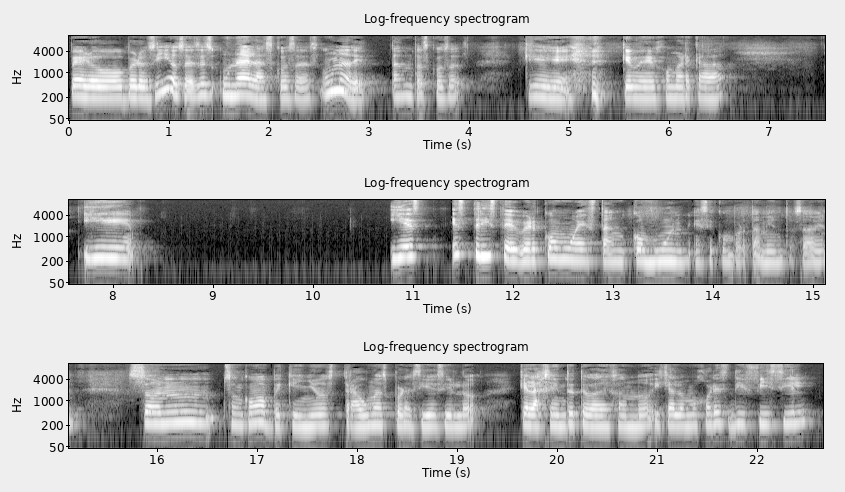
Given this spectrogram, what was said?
Pero, pero sí, o sea, esa es una de las cosas, una de tantas cosas que, que me dejó marcada. Y, y es, es triste ver cómo es tan común ese comportamiento, ¿saben? Son, son como pequeños traumas, por así decirlo, que la gente te va dejando y que a lo mejor es difícil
